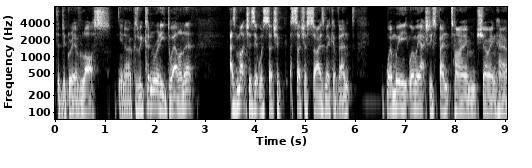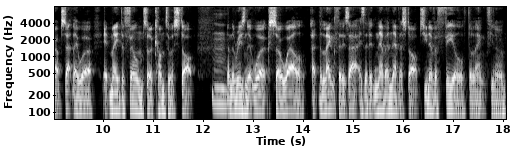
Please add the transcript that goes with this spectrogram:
the degree of loss, you know, because we couldn't really dwell on it as much as it was such a such a seismic event. When we when we actually spent time showing how upset they were, it made the film sort of come to a stop. Hmm. And the reason it works so well at the length that it's at is that it never never stops. You never feel the length, you know.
